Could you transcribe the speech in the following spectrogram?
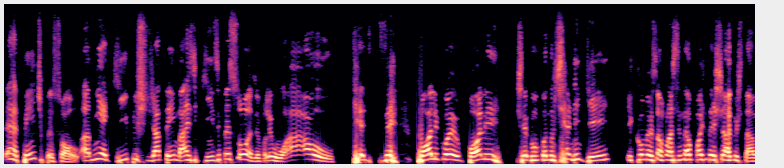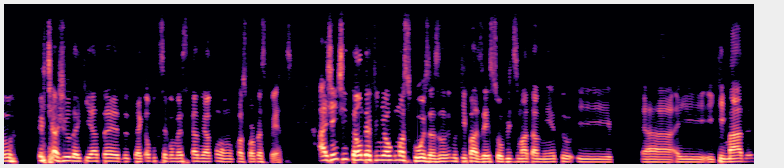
De repente, pessoal, a minha equipe já tem mais de 15 pessoas. Eu falei, uau! Quer dizer, Poli, Poli chegou quando não tinha ninguém e começou a falar assim, não, pode deixar, Gustavo, eu te ajudo aqui até daqui a pouco você começa a caminhar com, com as próprias pernas. A gente, então, definiu algumas coisas no, que fazer sobre desmatamento e uh, e, e queimadas.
